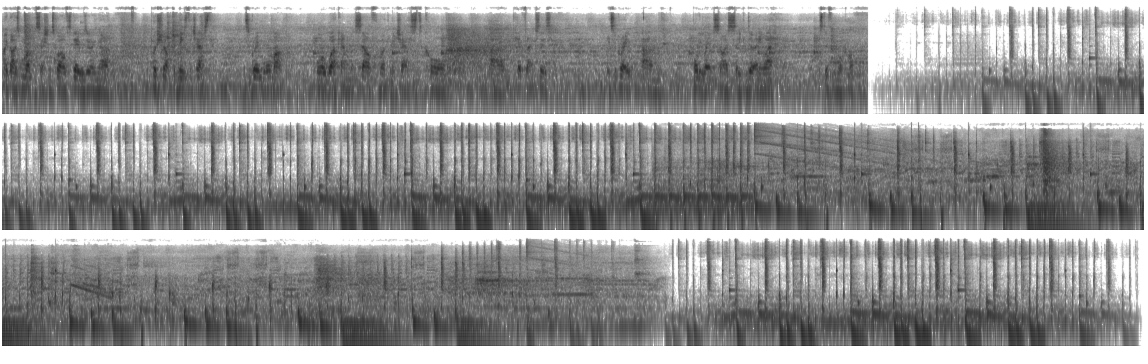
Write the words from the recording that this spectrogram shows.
Hi guys, welcome to session 12. Today we're doing uh, a push-up beneath the chest. It's a great warm-up or workout in itself, working the chest, core, uh, hip flexors. It's a great um, body weight exercise so you can do it anywhere. Let's do a few more, come on.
